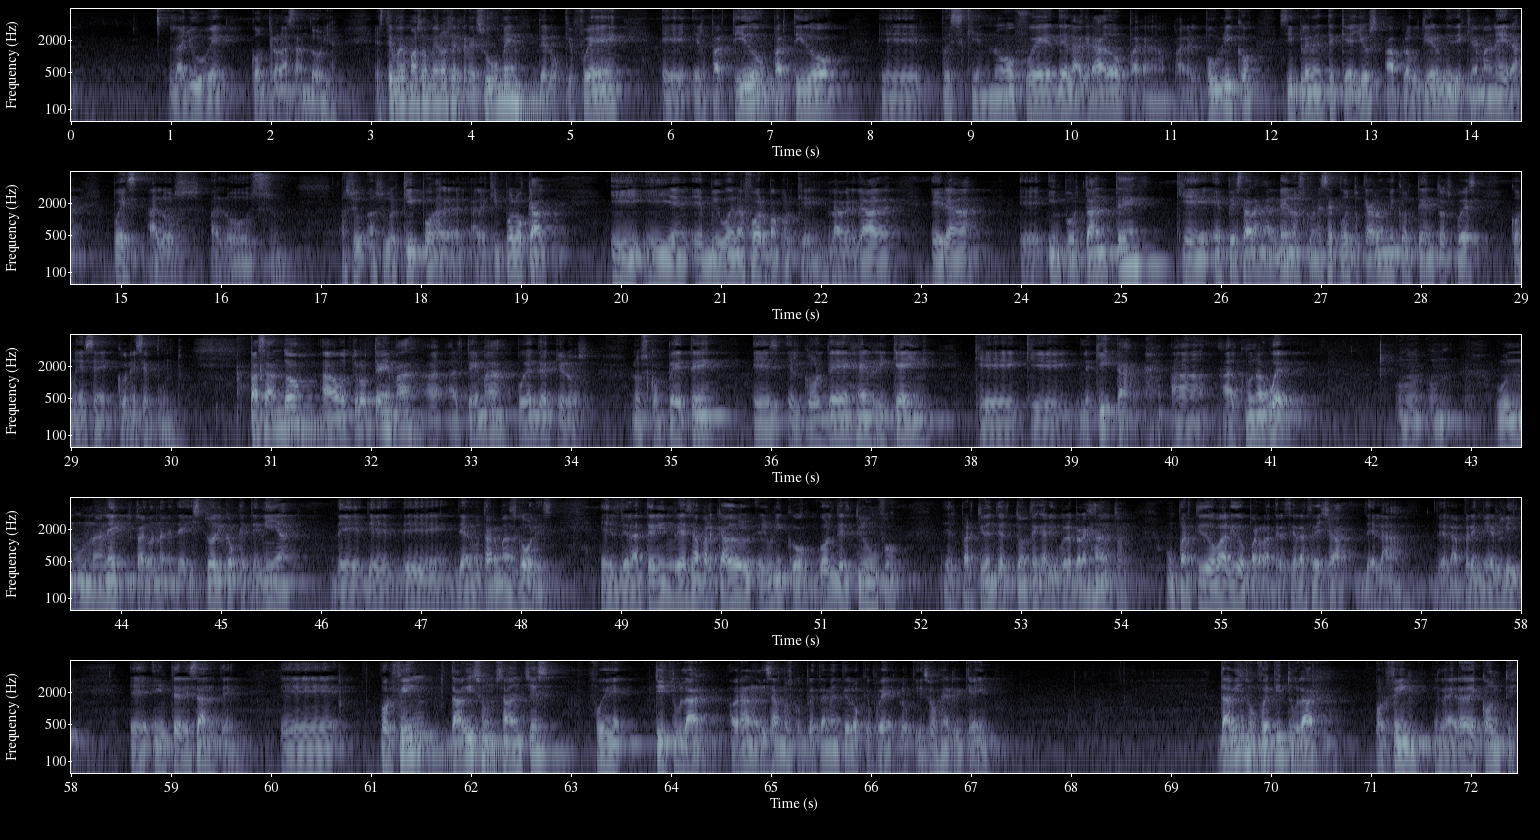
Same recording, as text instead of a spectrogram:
la Juve contra la Sandoria. Este fue más o menos el resumen de lo que fue eh, el partido, un partido eh, pues que no fue del agrado para, para, el público, simplemente que ellos aplaudieron y de qué manera pues a los, a los a su, a su equipo, al, equipo local, y, en, muy buena forma porque la verdad era eh, importante que empezaran al menos con ese punto, quedaron muy contentos pues con ese, con ese punto. Pasando a otro tema, al tema pues de que los, nos compete es el gol de Henry Kane que, que le quita a, al Kun un, un, un, anécdota de histórico que tenía de, de, de, anotar más goles. El delantero inglés ha marcado el único gol del triunfo del partido entre el Tottenham y Wolverhampton, un partido válido para la tercera fecha de la, de la Premier League. Eh, interesante. Eh, por fin, Davison Sánchez fue titular. Ahora analizamos completamente lo que fue lo que hizo Henry Kane. Davison fue titular, por fin, en la era de Conte,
